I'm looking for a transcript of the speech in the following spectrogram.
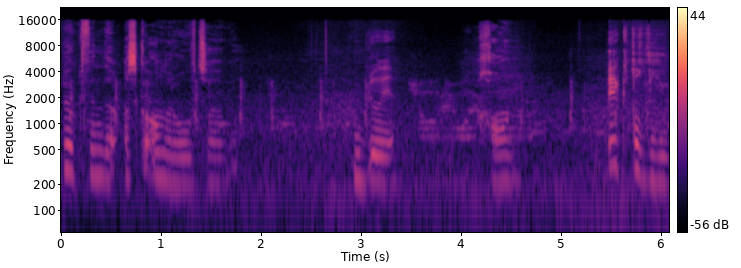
Leuk vinden als ik een ander hoofd zou hebben? Hoe bedoel je? Gewoon, ik tot hier.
